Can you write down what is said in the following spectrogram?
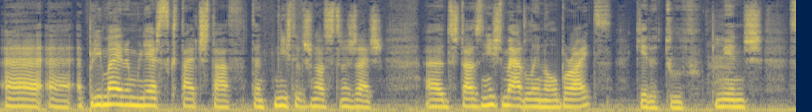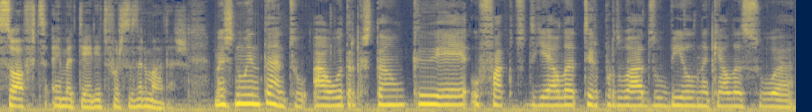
a, a, a primeira mulher secretária de Estado, tanto ministra dos Negócios Estrangeiros uh, dos Estados Unidos, Madeleine Albright, que era tudo menos soft em matéria de Forças Armadas. Mas, no entanto, há outra questão que é o facto de ela ter perdoado o Bill naquela sua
